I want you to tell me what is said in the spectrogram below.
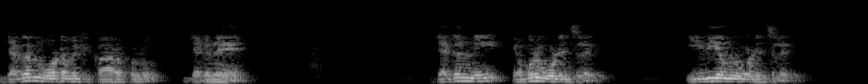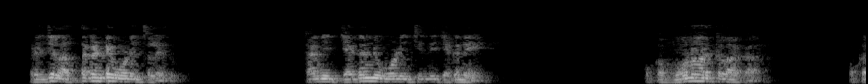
జగన్ ఓటమికి కారకులు జగనే. జగన్ని ఎవరు ఓడించలేదు? ఈవీఎంలు ఓడించలేదు. ప్రజలు అంతకంటే ఓడించలేదు. కానీ జగన్ని ఓడించింది జగనే. ఒక మోనార్క్ లాగా ఒక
